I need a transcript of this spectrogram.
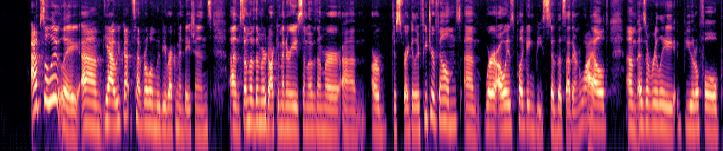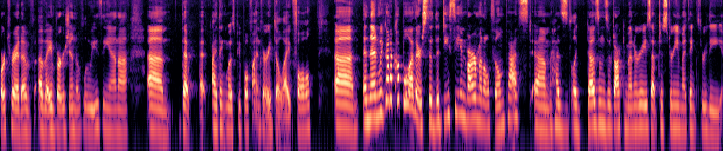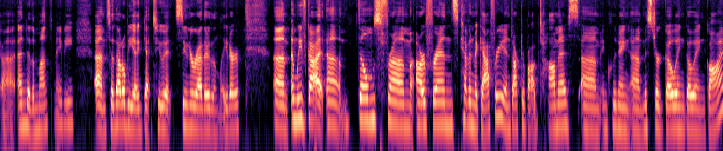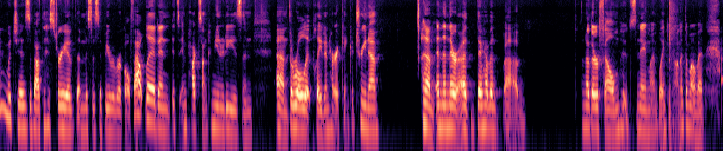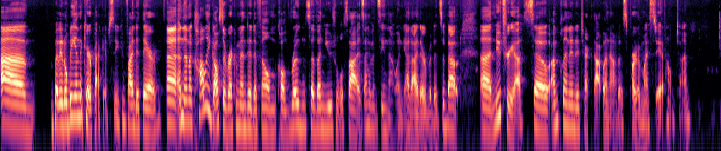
Absolutely. Um, yeah, we've got several movie recommendations. Um, some of them are documentaries. Some of them are um, are just regular feature films. Um, we're always plugging Beast of the Southern Wild um, as a really beautiful portrait of of a version of Louisiana um, that uh, I think most people find very delightful. Um, and then we've got a couple others. So the DC Environmental Film Fest um, has like dozens of documentaries up to stream. I think through the uh, end of the month, maybe. Um, so that'll be a get to it sooner rather than later. Um, and we've got um, films from our friends Kevin McCaffrey and Dr. Bob Thomas, um, including uh, Mr. Going, Going, Gone, which is about the history of the Mississippi River Gulf outlet and its impacts on communities and the role it played in Hurricane Katrina. Um, and then they're uh, they have a, um, another film whose name I'm blanking on at the moment. Um, but it'll be in the care package, so you can find it there. Uh, and then a colleague also recommended a film called Rodents of Unusual Size. I haven't seen that one yet either, but it's about uh, nutria. So I'm planning to check that one out as part of my stay at home time.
